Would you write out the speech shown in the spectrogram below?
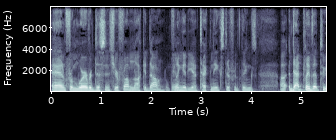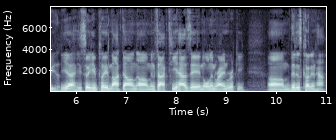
and from wherever distance you're from, knock it down, fling it. You had techniques, different things. Uh, dad played that too. Yeah, he, so he played knockdown. Um, in fact, he has a Nolan Ryan rookie um, that is cut in half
